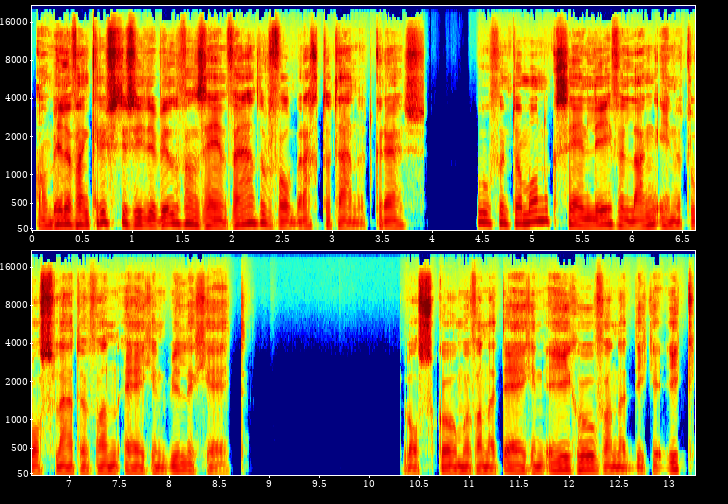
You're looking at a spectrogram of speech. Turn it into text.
Omwille van Christus die de wil van zijn Vader volbracht tot aan het kruis, oefent de monnik zijn leven lang in het loslaten van eigenwilligheid loskomen van het eigen ego, van het dikke ik,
